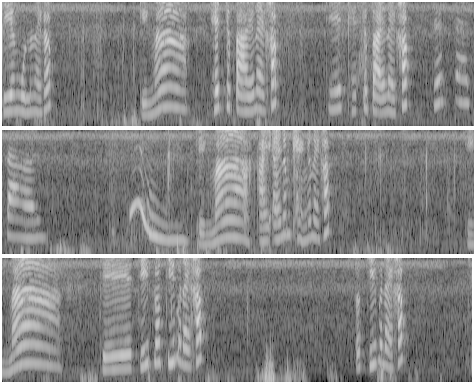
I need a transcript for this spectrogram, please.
จีองุนอันไหนครับ เก่งมากเฮ็ดกระต่ายอันไหนครับเจ็ดเฮ็ดกระต่ายอันไหนครับเจ็ดตาตาย เก่งมาก ไอไอน้ำแข็งอันไหนครับ เก่งมาก เจจี๊บรถจี๊บอันไหนครับ รถจี๊บอันไหนครับ เจ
